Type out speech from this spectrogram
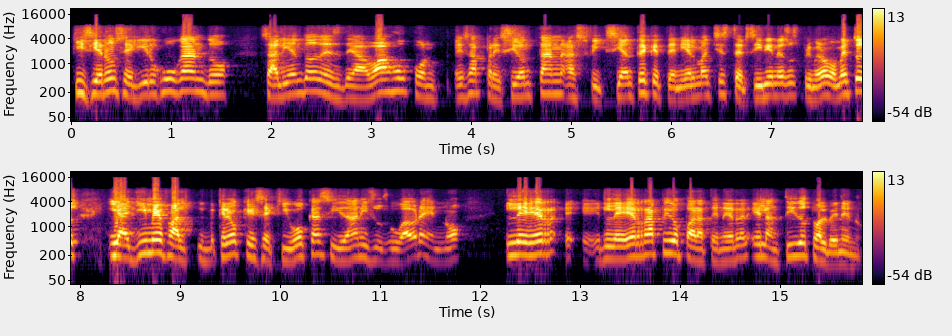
Quisieron seguir jugando saliendo desde abajo con esa presión tan asfixiante que tenía el Manchester City en esos primeros momentos y allí me creo que se equivoca Zidane y sus jugadores en no leer, eh, eh, leer rápido para tener el antídoto al veneno.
